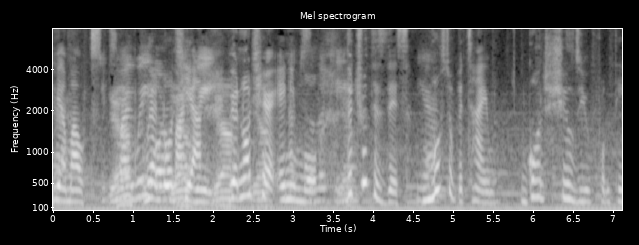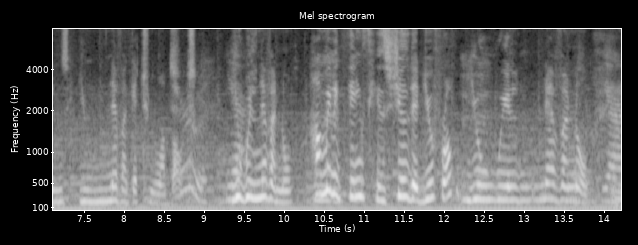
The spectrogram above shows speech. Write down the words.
me, I'm out. It's Yeah. my way We are or not my here. way. Yeah. We are not Yeah. here anymore. Absolutely. The truth is this Yeah. most of the time, God shields you from things you never get to know about. True. You Yeah. Mm-hmm. will never know. How mm. many things He's shielded you from, mm-hmm. you will never know. Yeah.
